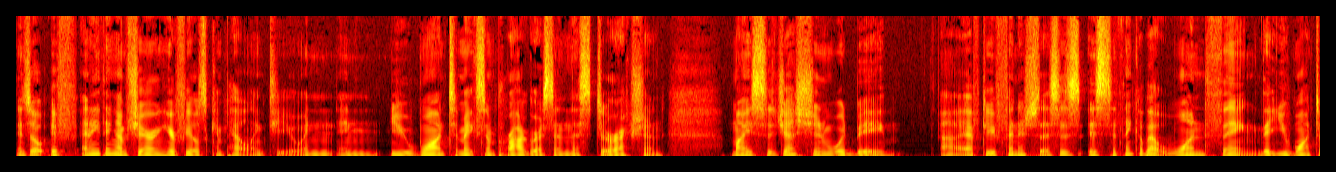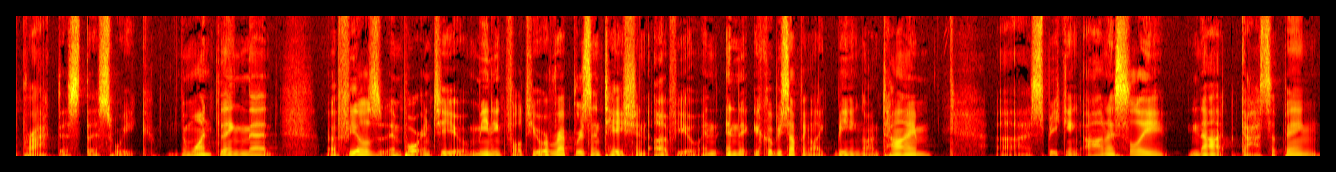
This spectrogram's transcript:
And so, if anything I'm sharing here feels compelling to you and, and you want to make some progress in this direction, my suggestion would be uh, after you finish this is, is to think about one thing that you want to practice this week. One thing that uh, feels important to you, meaningful to you, a representation of you. And, and it could be something like being on time, uh, speaking honestly, not gossiping.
